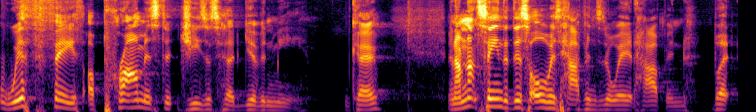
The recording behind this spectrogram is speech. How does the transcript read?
with faith a promise that Jesus had given me. Okay? And I'm not saying that this always happens the way it happened, but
